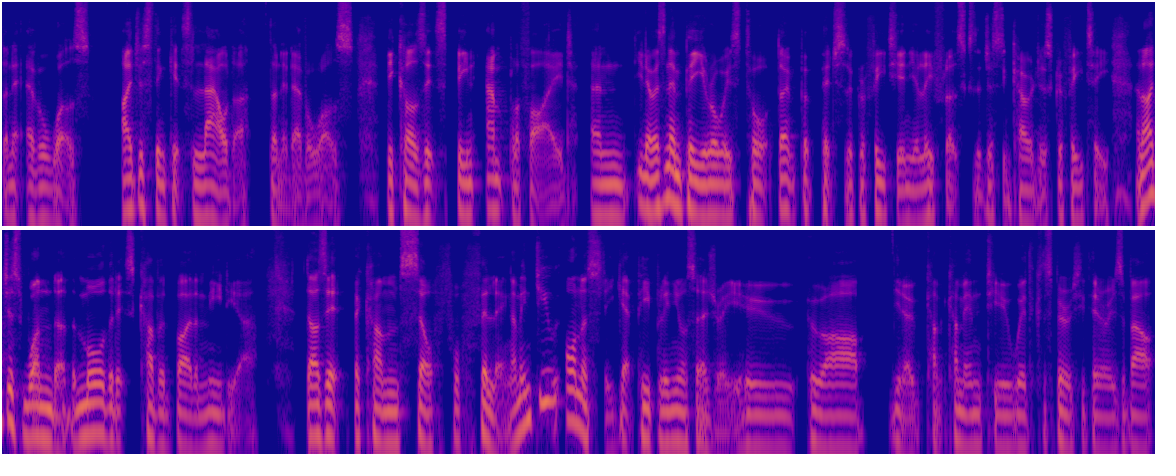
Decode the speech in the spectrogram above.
than it ever was. I just think it's louder than it ever was because it's been amplified. And, you know, as an MP, you're always taught don't put pictures of graffiti in your leaflets because it just encourages graffiti. And I just wonder the more that it's covered by the media, does it become self fulfilling? I mean, do you honestly get people in your surgery who, who are, you know, come, come into you with conspiracy theories about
